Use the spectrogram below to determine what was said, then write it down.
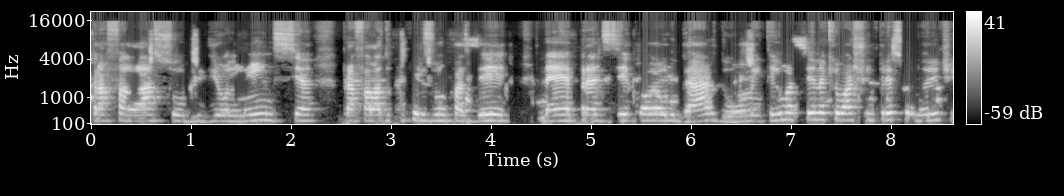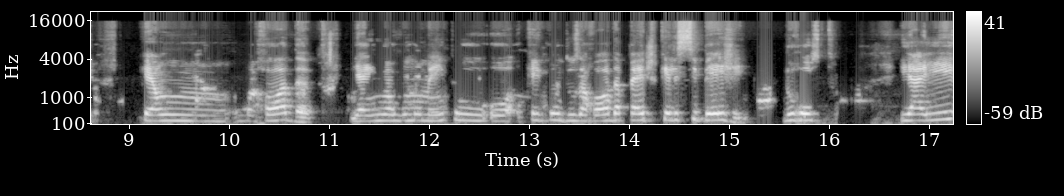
para falar sobre violência, para falar do que, que, eles vão fazer, né? Para dizer qual é o lugar do homem. Tem uma cena que eu acho impressionante que é um, uma roda, e aí em algum momento o, quem conduz a roda pede que eles se beijem no rosto. E aí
